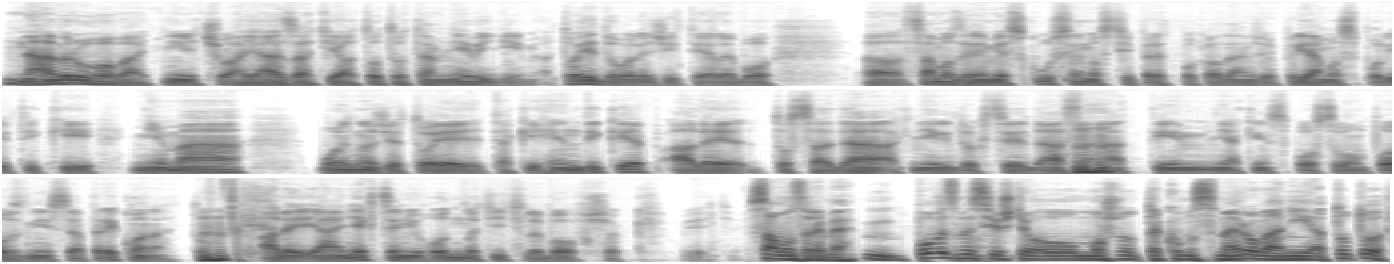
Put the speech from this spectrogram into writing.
navrhovať niečo a ja zatiaľ toto tam nevidím. A to je dôležité, lebo uh, samozrejme skúsenosti predpokladám, že priamo z politiky nemá Možno, že to je taký handicap, ale to sa dá, ak niekto chce, dá sa mm-hmm. nad tým nejakým spôsobom povznieť sa prekonať to. Mm-hmm. Ale ja nechcem ju hodnotiť, lebo však viete. Samozrejme. Povedzme no. si ešte o možno takom smerovaní a toto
